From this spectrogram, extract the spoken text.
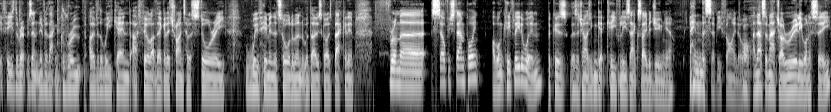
if he's the representative of that group over the weekend, I feel like they're going to try and tell a story with him in the tournament with those guys backing him. From a selfish standpoint, I want Keith Lee to win because there's a chance you can get Keith Lee, Zack Sabre Jr in the semi final, oh. and that's a match I really want to see.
